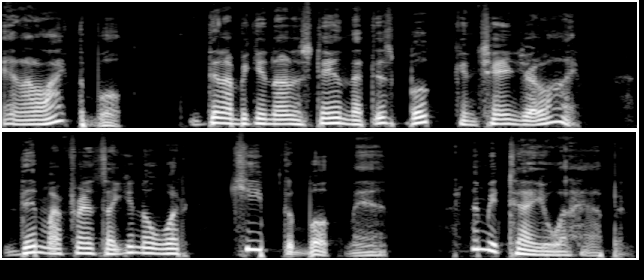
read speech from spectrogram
and I liked the book. Then I began to understand that this book can change your life. Then my friend said, you know what? Keep the book, man. Let me tell you what happened.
